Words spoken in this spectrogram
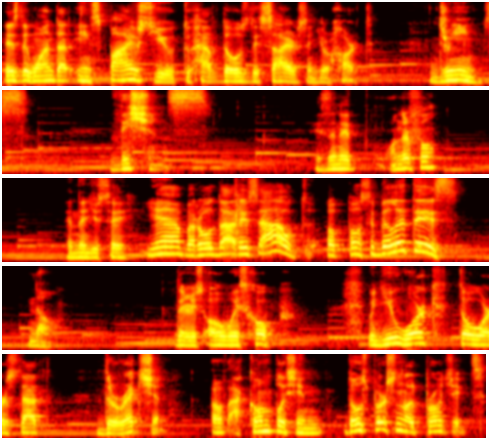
is the one that inspires you to have those desires in your heart dreams, visions. Isn't it wonderful? And then you say, Yeah, but all that is out of possibilities. No, there is always hope. When you work towards that direction of accomplishing those personal projects,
